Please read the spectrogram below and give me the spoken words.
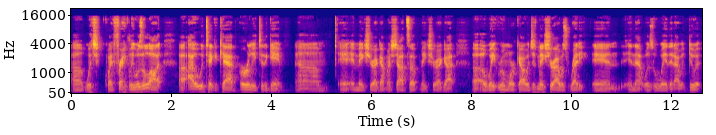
uh, which quite frankly was a lot, uh, I would take a cab early to the game um, and, and, make sure I got my shots up, make sure I got a weight room workout, just make sure I was ready, and and that was a way that I would do it.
